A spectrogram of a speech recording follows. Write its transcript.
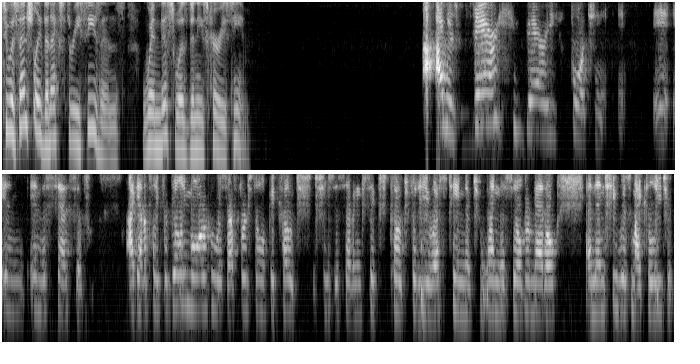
to essentially the next three seasons when this was Denise Curry's team? I was very, very fortunate in in the sense of I got to play for Billie Moore, who was our first Olympic coach. She's the 76 coach for the U.S. team that won the silver medal. And then she was my collegiate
